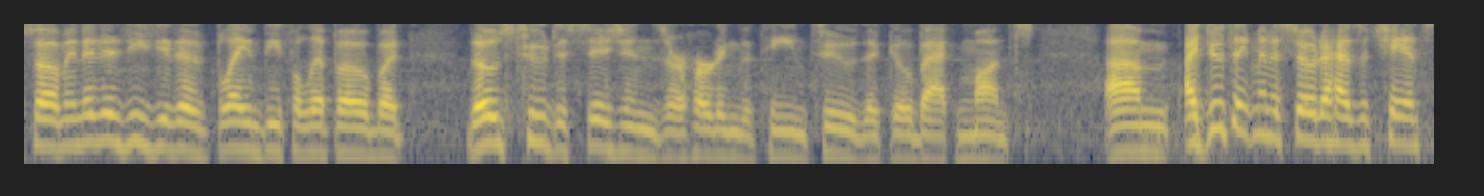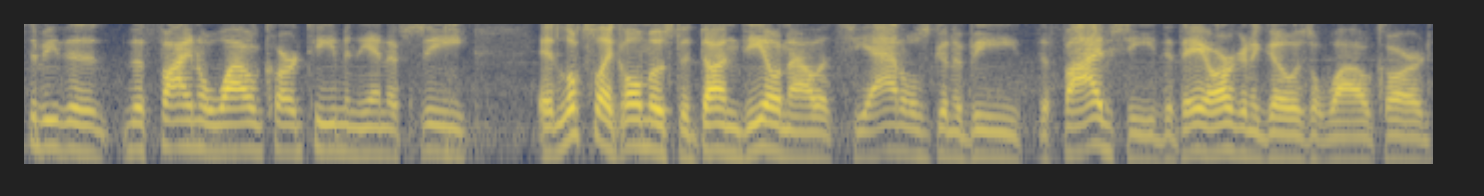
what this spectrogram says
So I mean, it is easy to blame DeFilippo, but those two decisions are hurting the team too. That go back months. Um, I do think Minnesota has a chance to be the the final wild card team in the NFC. It looks like almost a done deal now that Seattle's going to be the five seed. That they are going to go as a wild card.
